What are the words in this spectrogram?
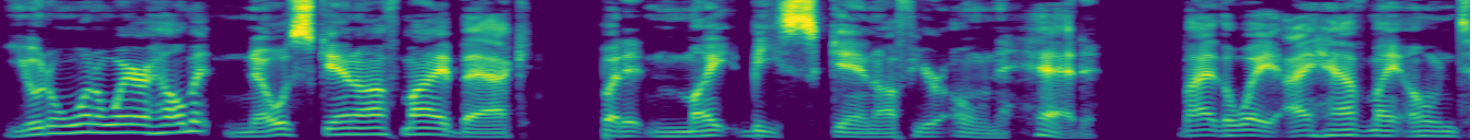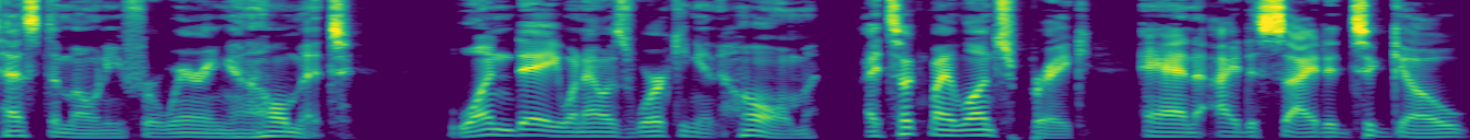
you don't want to wear a helmet? No skin off my back, but it might be skin off your own head. By the way, I have my own testimony for wearing a helmet. One day when I was working at home, I took my lunch break and I decided to go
